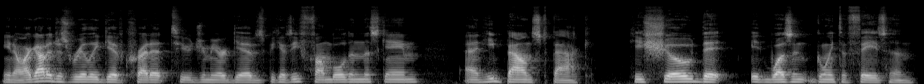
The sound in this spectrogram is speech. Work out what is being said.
you know, I got to just really give credit to Jahmyr Gibbs because he fumbled in this game and he bounced back. He showed that it wasn't going to phase him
